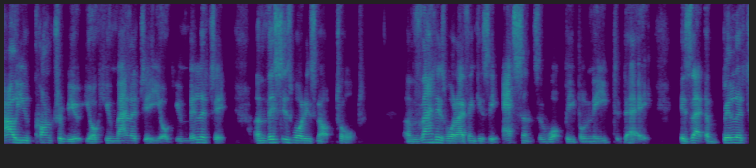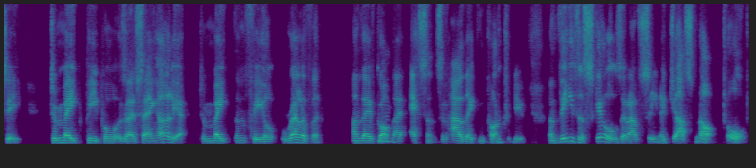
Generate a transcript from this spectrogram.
how you contribute, your humanity, your humility. And this is what is not taught. And that is what I think is the essence of what people need today is that ability to make people, as I was saying earlier, to make them feel relevant. And they've got mm-hmm. that essence of how they can contribute. And these are skills that I've seen are just not taught.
